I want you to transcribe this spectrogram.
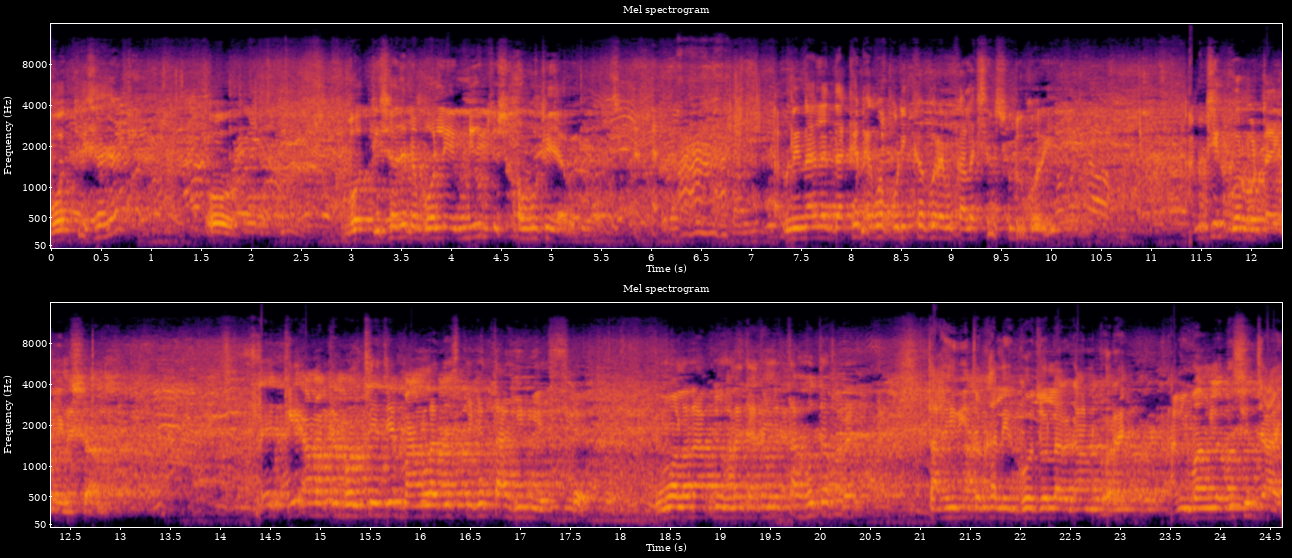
বত্রিশ হাজার? ও বত্রিশ হাজারে বললে এমনিও তো সব উঠে যাবে। আপনি নাহলে দেখেন একবার পরীক্ষা করে আমি কালেকশন শুরু করি। আমি ঠিক করব টাইম ইনশাল্লাহ এ, কে আমাকে বলছে যে বাংলাদেশ থেকে তাহিরি এসছে। মৌলানা আপনি ওখানে দেখেন তা হতে পারে। তাহিরি তো খালি গজলার গান করে। আমি বাংলাদেশে যাই।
